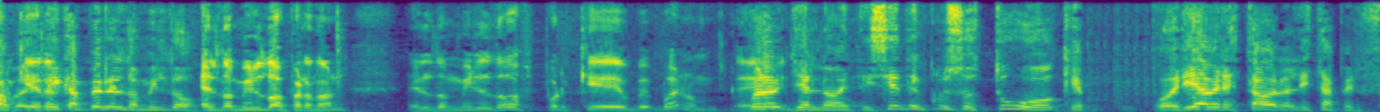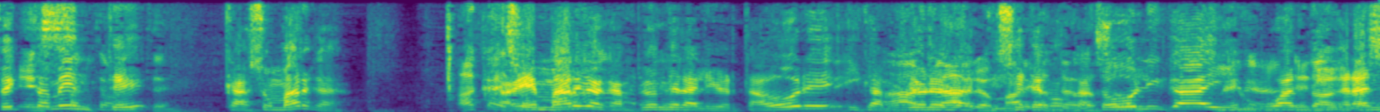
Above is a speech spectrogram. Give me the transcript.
Porque pero era- el campeón en el 2002. El 2002, perdón. El 2002 porque, bueno... eh, Bueno, y el 97 incluso estuvo, que podría haber estado en la lista perfectamente. Caso Marga. ah, Javier Marga, campeón de la Libertadores y campeón en claro, el 97 Marga, con tenés razón. Católica y jugando a gran razón,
